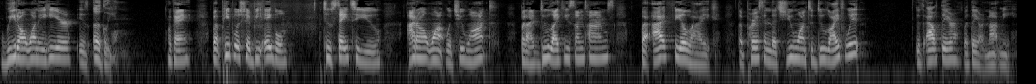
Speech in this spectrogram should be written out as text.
we don't want to hear is ugly. Okay? But people should be able to say to you, I don't want what you want, but I do like you sometimes. But I feel like the person that you want to do life with is out there, but they are not me.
